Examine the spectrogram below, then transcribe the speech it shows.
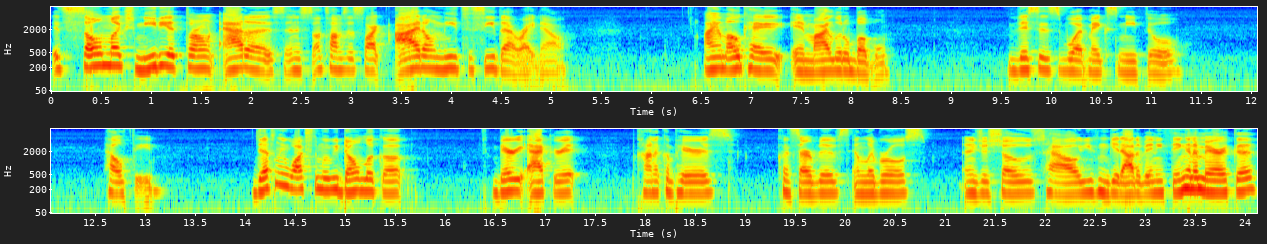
it's so much media thrown at us, and sometimes it's like I don't need to see that right now. I am okay in my little bubble. This is what makes me feel healthy. Definitely watch the movie Don't Look Up. Very accurate. Kind of compares conservatives and liberals and it just shows how you can get out of anything in America.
